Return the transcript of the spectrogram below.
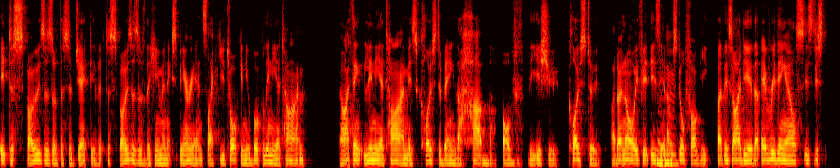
it disposes of the subjective, it disposes of the human experience. Like you talk in your book, linear time. Now, I think linear time is close to being the hub of the issue, close to. I don't know if it is mm-hmm. it. I'm mm-hmm. still foggy. But this idea that everything else is just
